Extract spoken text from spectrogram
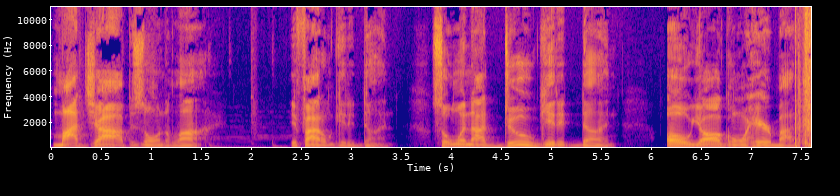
my job is on the line if I don't get it done. So when I do get it done, oh y'all gonna hear about it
